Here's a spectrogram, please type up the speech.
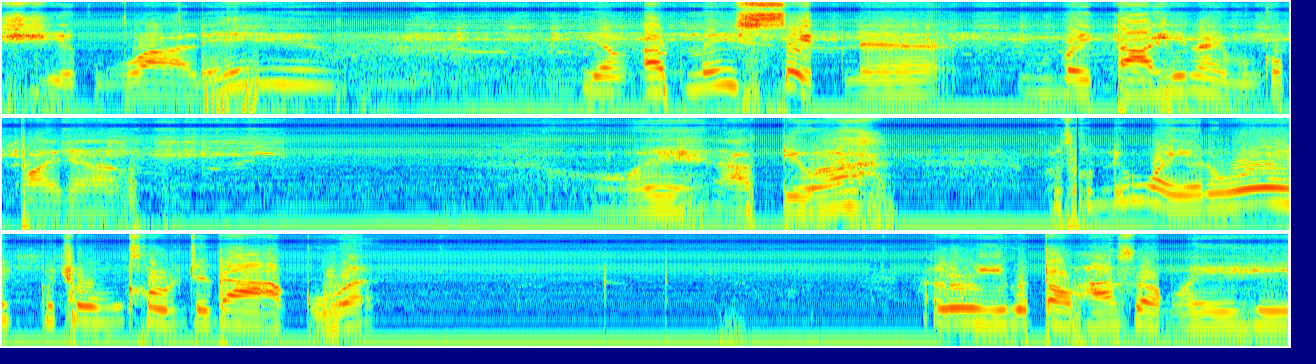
เชี่ยกูว่าแล้วยังอัพไม่เสร็จนะมึงไปตาที่ไหนมึงก็ไปนะครับโอ้ยอัพดีวะกูทนไม่ไหวนะเว้ยกูชมเขาจะด่ากูอะถ้ารู้อย่างงี้กูต่อพาร์ทสองไว้ที่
